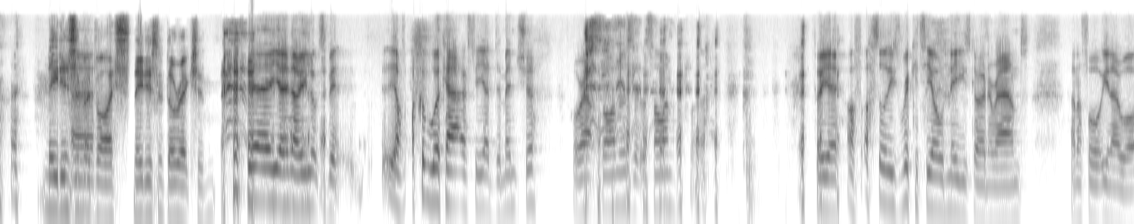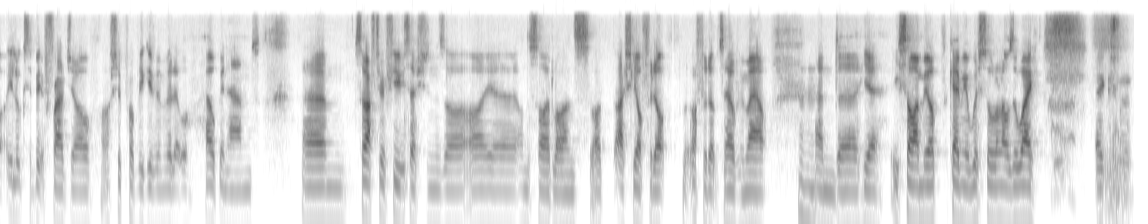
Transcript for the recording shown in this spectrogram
needing some uh, advice, needing some direction. yeah, yeah, no, he looked a bit. I couldn't work out if he had dementia or Alzheimer's at the time. but yeah, I, I, saw these rickety old knees going around, and I thought, you know what, he looks a bit fragile. I should probably give him a little helping hand. Um, so after a few sessions, I, I uh, on the sidelines, I actually offered up offered up to help him out, mm-hmm. and uh, yeah, he signed me up, gave me a whistle, and I was away. Excellent,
